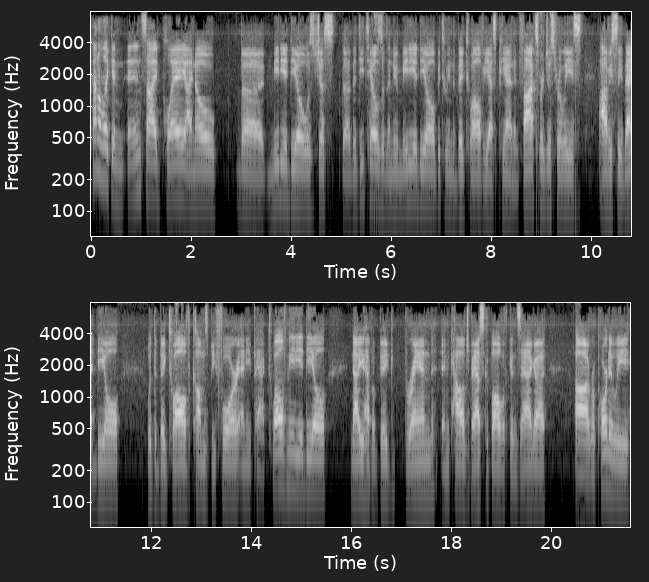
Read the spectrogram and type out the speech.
kind of like an, an inside play. I know the media deal was just the the details of the new media deal between the Big 12, ESPN, and Fox were just released. Obviously, that deal with the Big 12 comes before any Pac 12 media deal. Now you have a big brand in college basketball with Gonzaga, uh, reportedly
